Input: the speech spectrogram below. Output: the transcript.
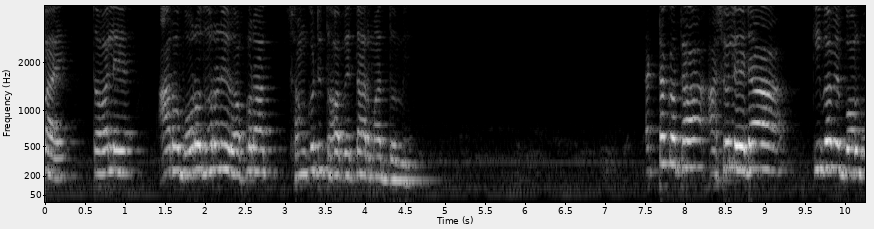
পায়, তাহলে আরও বড় ধরনের অপরাধ সংগঠিত হবে তার মাধ্যমে। একটা কথা আসলে এটা কীভাবে বলব,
